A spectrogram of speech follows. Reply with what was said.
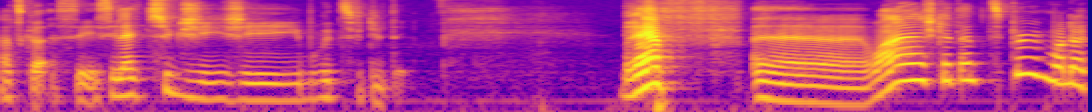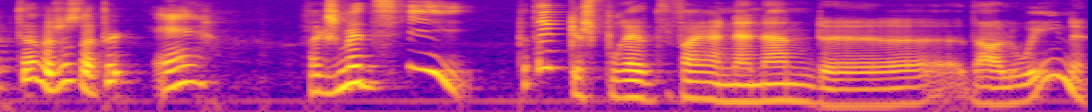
En tout cas, c'est là-dessus que j'ai beaucoup de difficultés. Bref, euh, ouais, je quitte un petit peu le mois d'octobre, juste un peu. Hein? Fait que je me dis, peut-être que je pourrais faire un nanan d'Halloween.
